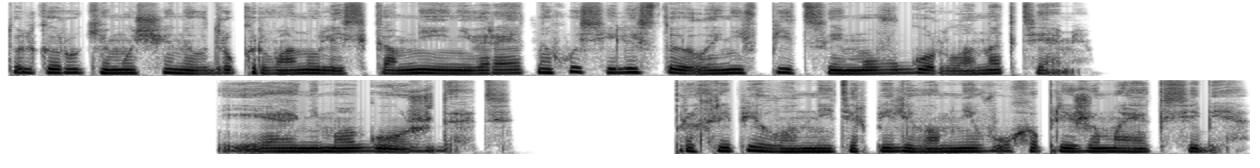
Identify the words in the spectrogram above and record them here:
Только руки мужчины вдруг рванулись ко мне, и невероятных усилий стоило не впиться ему в горло ногтями. «Я не могу ждать», — прохрипел он нетерпеливо мне в ухо, прижимая к себе.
